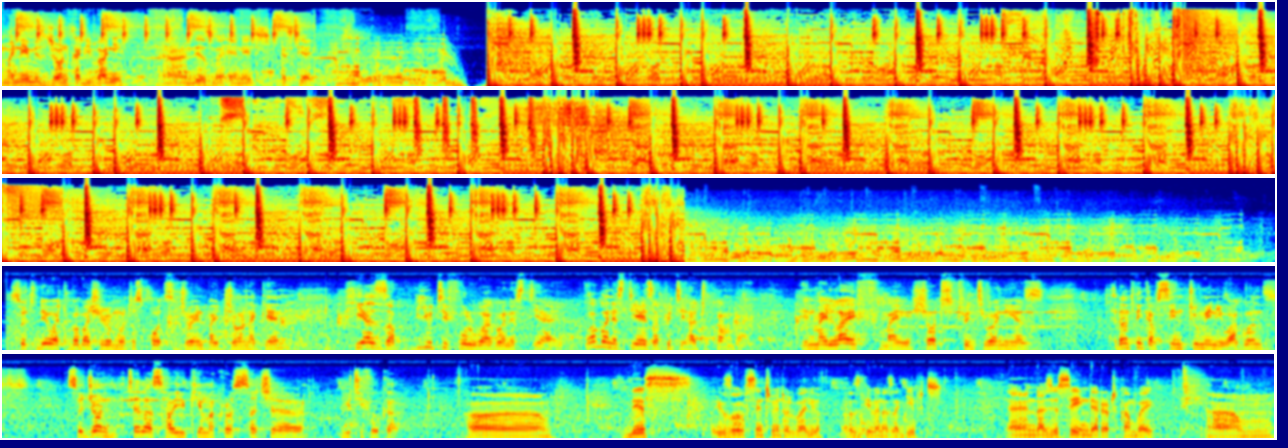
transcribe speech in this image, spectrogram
My name is John Kadivane, and this is my N8 STI. Today we're at Baba Shiro Motorsports, joined by John again. He has a beautiful Wagon STI. Wagon STIs are pretty hard to come by. In my life, my short 21 years, I don't think I've seen too many wagons. So John, tell us how you came across such a beautiful car. Um this is of sentimental value. I was given as a gift, and as you say, in the rare to come by. Um,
